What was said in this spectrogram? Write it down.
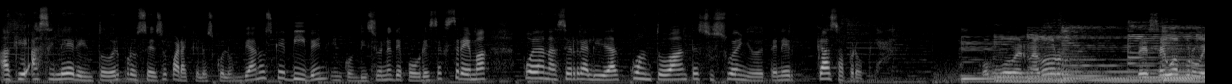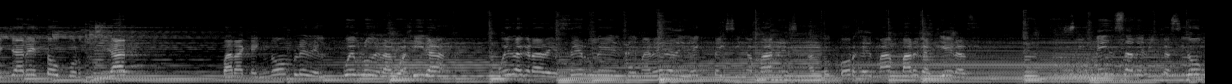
a que aceleren todo el proceso para que los colombianos que viven en condiciones de pobreza extrema puedan hacer realidad cuanto antes su sueño de tener casa propia. Como gobernador deseo aprovechar esta oportunidad para que en nombre del pueblo de La Guajira pueda agradecerle de manera directa y sin afanes al doctor Germán Vargas Lleras su inmensa dedicación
